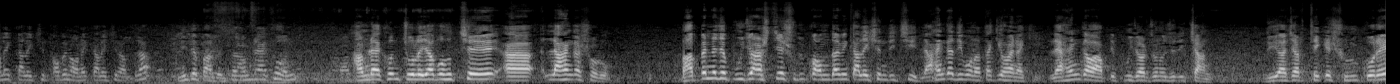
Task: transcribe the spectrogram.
অনেক কালেকশন পাবেন, অনেক কালেকশন আপনারা নিতে পারবেন। তো আমরা এখন আমরা এখন চলে যাব হচ্ছে লেহেঙ্গা শোরুম ভাববেন না যে পূজা আসছে, শুধু কম দামি কালেকশন দিচ্ছি। লেহেঙ্গা দিব না, তা কি হয় নাকি? লেহেঙ্গাও আপনি পূজার জন্য যদি চান। দুই হাজার থেকে শুরু করে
